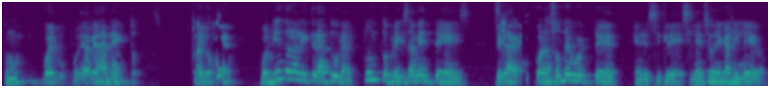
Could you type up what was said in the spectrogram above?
como vuelvo, puede haber anécdotas. Pero bueno, volviendo a la literatura, el punto precisamente es, ¿verdad? El corazón de Voltaire, en el silencio de Galileo,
